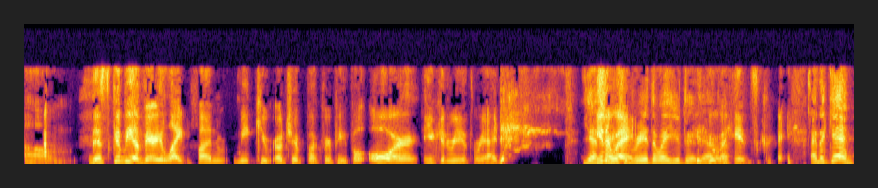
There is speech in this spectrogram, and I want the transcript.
um this could be a very light fun meet cute road trip book for people or you could read it the way I did. Yeah, Either so you can read the way you did. Yeah, Either way, it's great. And again,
